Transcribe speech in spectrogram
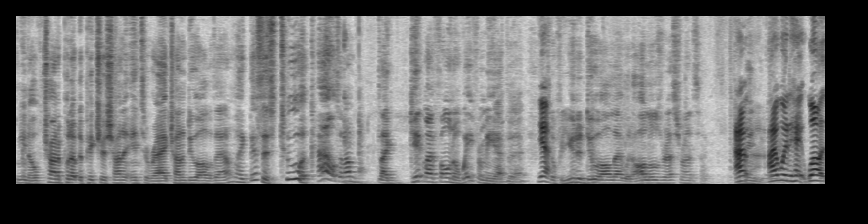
you know, trying to put up the pictures, trying to interact, trying to do all of that. I'm like, this is two accounts, and I'm like, get my phone away from me after that. Yeah. So for you to do all that with all those restaurants, I I. I would hate. Well,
